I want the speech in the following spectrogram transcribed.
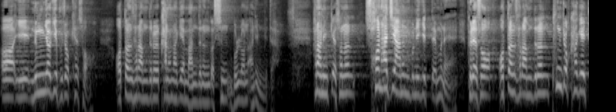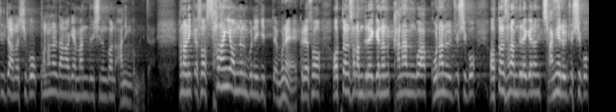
어, 이 능력이 부족해서 어떤 사람들을 가난하게 만드는 것은 물론 아닙니다. 하나님께서는 선하지 않은 분이기 때문에 그래서 어떤 사람들은 풍족하게 주지 않으시고 고난을 당하게 만드시는 건 아닌 겁니다. 하나님께서 사랑이 없는 분이기 때문에 그래서 어떤 사람들에게는 가난과 고난을 주시고 어떤 사람들에게는 장애를 주시고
